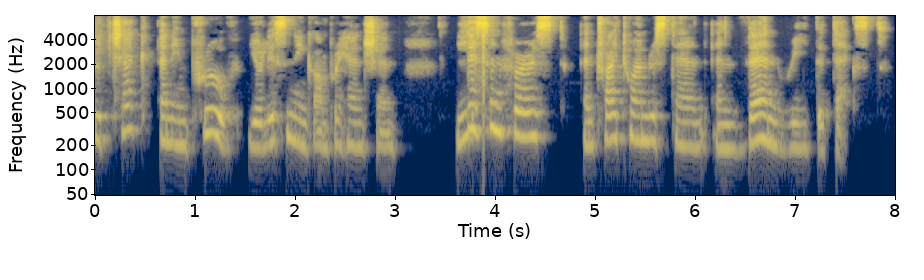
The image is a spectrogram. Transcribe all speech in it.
to check and improve your listening comprehension, listen first and try to understand and then read the text.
